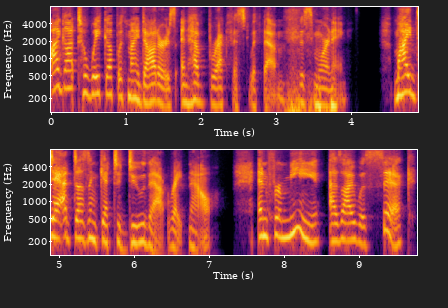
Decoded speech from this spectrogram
I got to wake up with my daughters and have breakfast with them this morning? My dad doesn't get to do that right now. And for me, as I was sick,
